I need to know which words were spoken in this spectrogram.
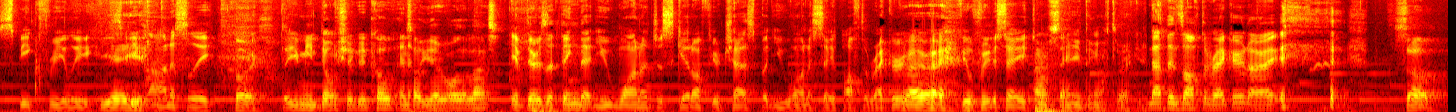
speak freely, Yeah, speak yeah. honestly. Of course. So you mean don't sugarcoat and tell you all the lies? If there's a thing that you want to just get off your chest, but you want to say off the record, Right, right. feel free to say I don't say anything off the record. nothing's off the record. All right. so,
